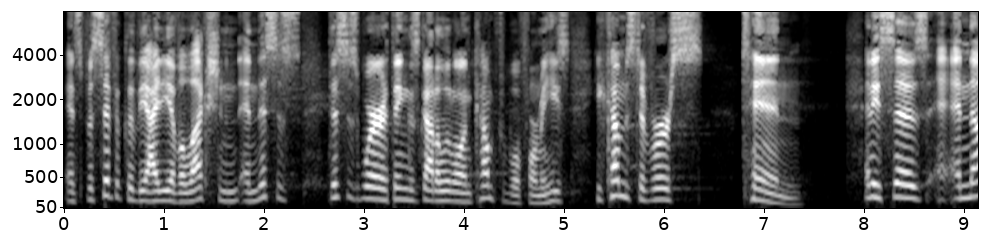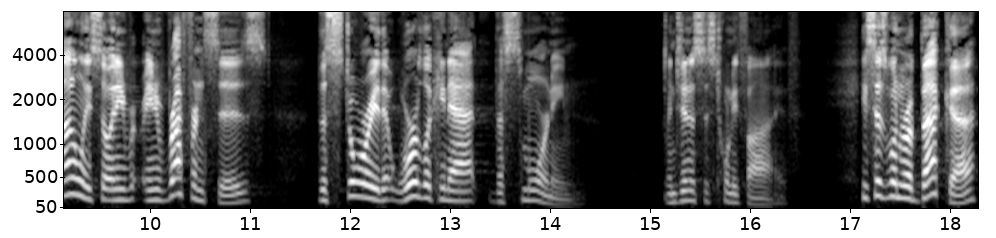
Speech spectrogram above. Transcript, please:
and specifically the idea of election. And this is, this is where things got a little uncomfortable for me. He's, he comes to verse 10, and he says, and not only so, and he, and he references the story that we're looking at this morning in Genesis 25. He says, When Rebekah,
